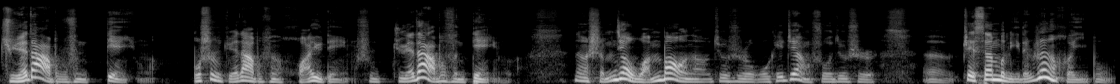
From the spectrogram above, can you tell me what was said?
绝大部分电影了，不是绝大部分华语电影，是绝大部分电影了。那什么叫完爆呢？就是我可以这样说，就是，呃，这三部里的任何一部，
